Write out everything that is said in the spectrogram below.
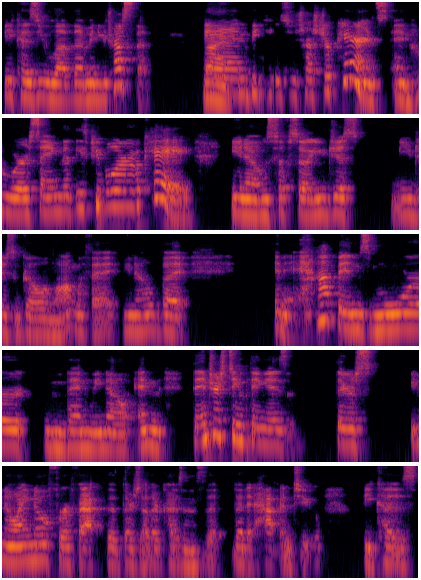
because you love them and you trust them right. and because you trust your parents and who are saying that these people are okay you know so so you just you just go along with it you know but and it happens more than we know. And the interesting thing is there's you know i know for a fact that there's other cousins that that it happened to because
